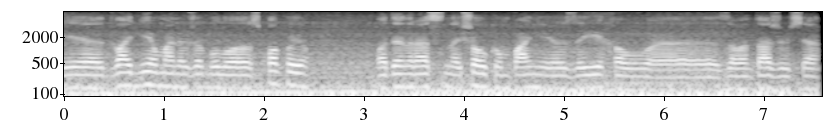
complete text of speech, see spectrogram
І два дні в мене вже було спокою. Один раз знайшов компанію, заїхав, е, завантажився.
